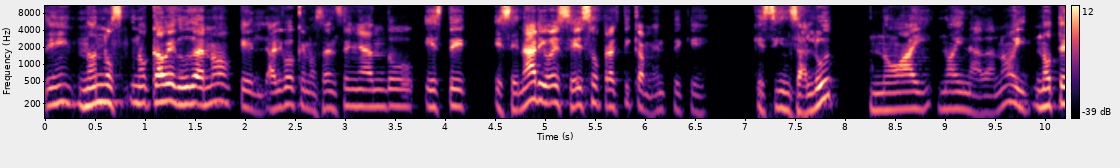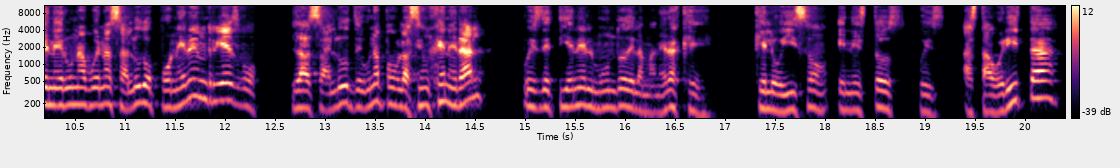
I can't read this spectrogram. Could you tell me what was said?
Sí, no nos no cabe duda, ¿no? Que algo que nos está enseñando este escenario es eso prácticamente, que que sin salud no hay no hay nada, ¿no? Y no tener una buena salud o poner en riesgo la salud de una población general, pues detiene el mundo de la manera que que lo hizo en estos, pues, hasta ahorita,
